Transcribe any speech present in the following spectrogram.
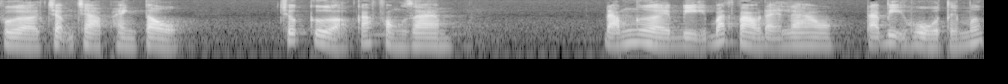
Vừa chậm chạp hành tẩu Trước cửa các phòng giam. Đám người bị bắt vào đại lao Đã bị hù tới mức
